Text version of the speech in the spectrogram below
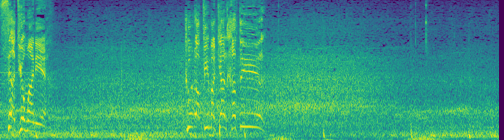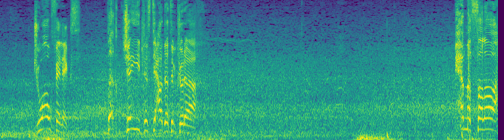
ساديو ماني. كرة في مكان خطير. جواو فيليكس. ضغط جيد لاستعادة الكرة. محمد صلاح.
